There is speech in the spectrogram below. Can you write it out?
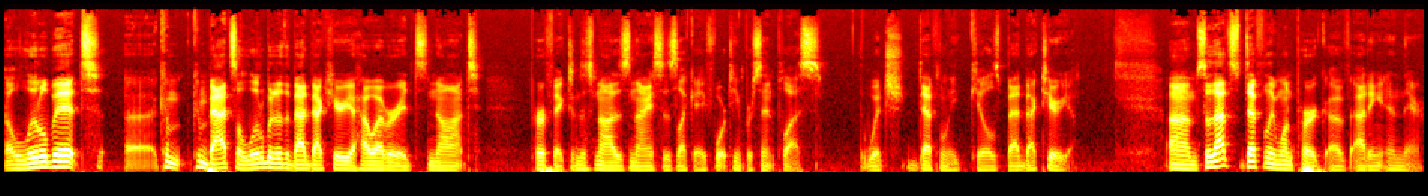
a little bit uh, com- combats a little bit of the bad bacteria. However, it's not perfect and it's not as nice as like a 14% plus, which definitely kills bad bacteria. Um, so that's definitely one perk of adding it in there.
